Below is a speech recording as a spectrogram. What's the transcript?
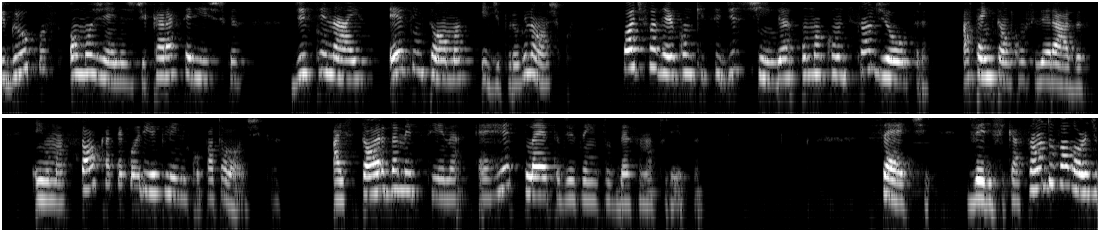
de grupos homogêneos de características, de sinais e sintomas e de prognósticos, pode fazer com que se distinga uma condição de outra, até então consideradas em uma só categoria clínico-patológica. A história da medicina é repleta de exemplos dessa natureza. 7. Verificação do valor de,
